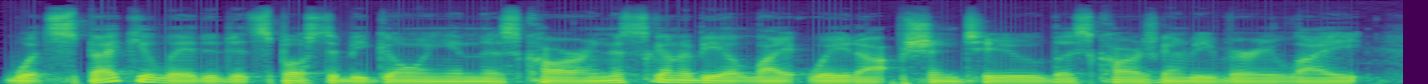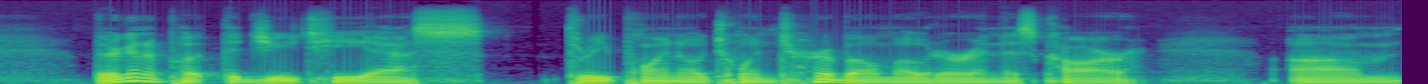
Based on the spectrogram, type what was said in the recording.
what's speculated, it's supposed to be going in this car, and this is going to be a lightweight option too. This car is going to be very light. They're going to put the GTS 3.0 twin turbo motor in this car, um,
